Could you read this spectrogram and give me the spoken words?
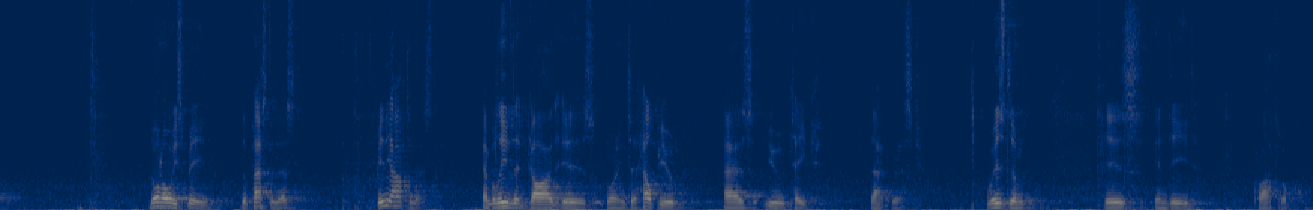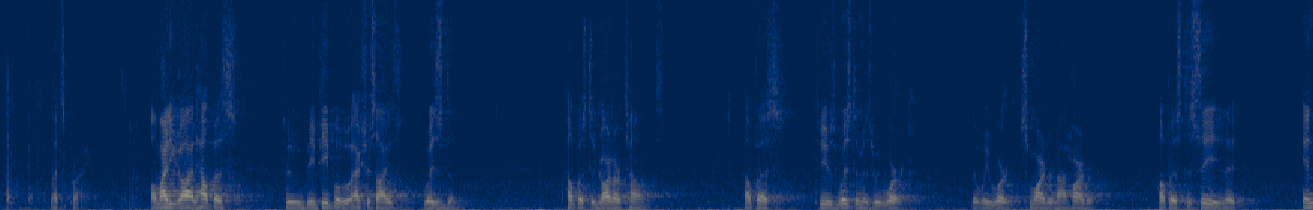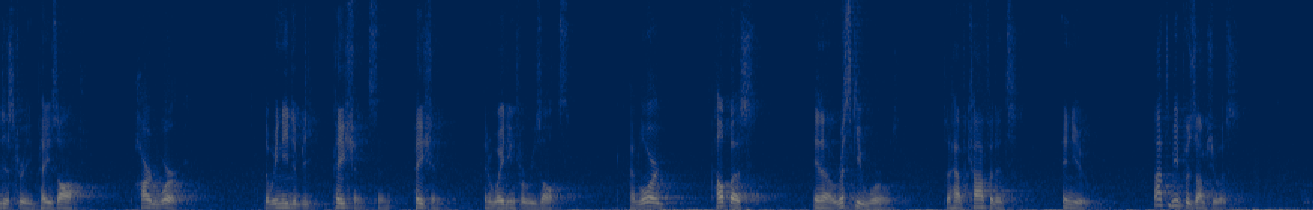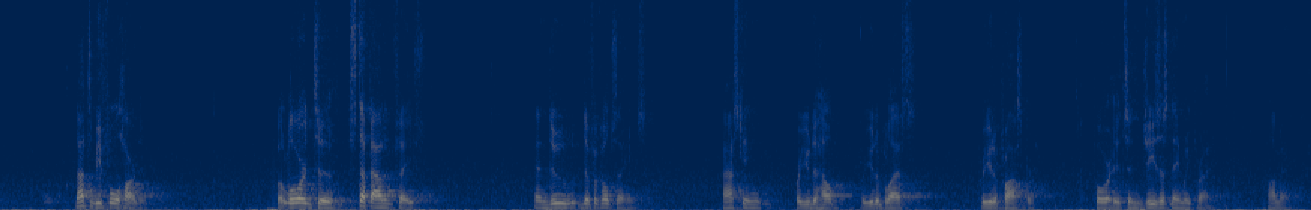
don't always be the pessimist, be the optimist, and believe that God is going to help you as you take that risk. Wisdom is indeed profitable. Let's pray. Almighty God, help us to be people who exercise wisdom. Help us to guard our tongues. Help us to use wisdom as we work, that we work smarter, not harder. Help us to see that industry pays off, hard work, that we need to be patient and patient in waiting for results. And Lord, help us in a risky world to have confidence in you, not to be presumptuous, not to be foolhardy, but Lord, to step out in faith and do difficult things, asking for you to help, for you to bless, for you to prosper. For it's in Jesus' name we pray. Amen.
